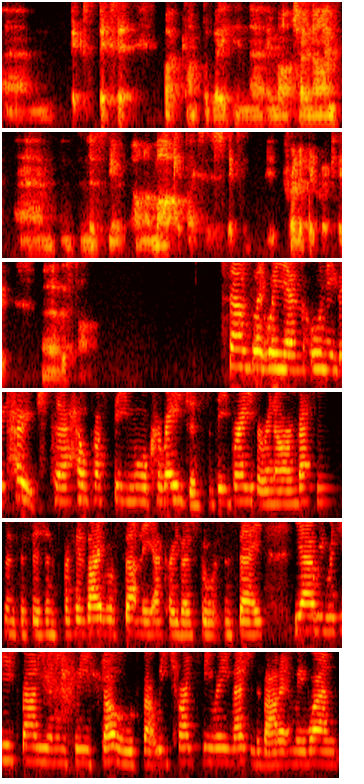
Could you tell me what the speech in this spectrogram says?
um, fixed fixed it quite comfortably in uh, in March 09, um, and, and as you know, on a market basis, fixed it incredibly quickly uh, this time. Sounds like we um, all need a coach to help us be more courageous, be braver in our investment decisions because I will certainly echo those thoughts and say, yeah, we reduced value and increased gold, but we tried to be really measured about it and we weren't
